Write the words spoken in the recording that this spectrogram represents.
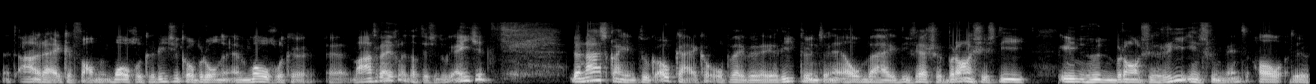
het aanreiken van mogelijke risicobronnen en mogelijke uh, maatregelen. Dat is natuurlijk eentje. Daarnaast kan je natuurlijk ook kijken op www.rie.nl bij diverse branches die in hun brancherie-instrument al de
